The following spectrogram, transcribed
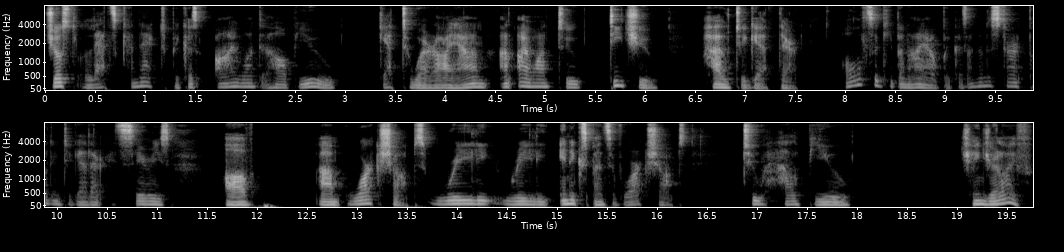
just let's connect because I want to help you get to where I am and I want to teach you how to get there. Also, keep an eye out because I'm going to start putting together a series of um, workshops, really, really inexpensive workshops to help you change your life.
